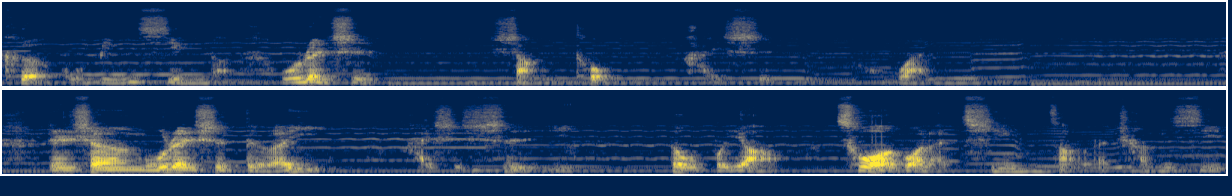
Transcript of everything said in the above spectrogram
刻骨铭心的。无论是伤痛还是欢愉，人生无论是得意还是失意，都不要。错过了清早的晨曦，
